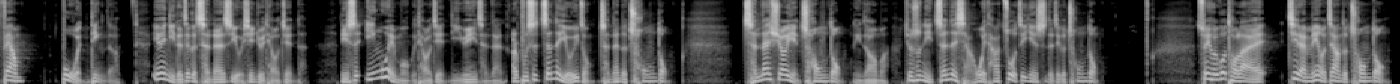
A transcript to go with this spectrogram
非常不稳定的。因为你的这个承担是有先决条件的，你是因为某个条件你愿意承担，而不是真的有一种承担的冲动。承担需要一点冲动，你知道吗？就是，你真的想要为他做这件事的这个冲动。所以回过头来，既然没有这样的冲动，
